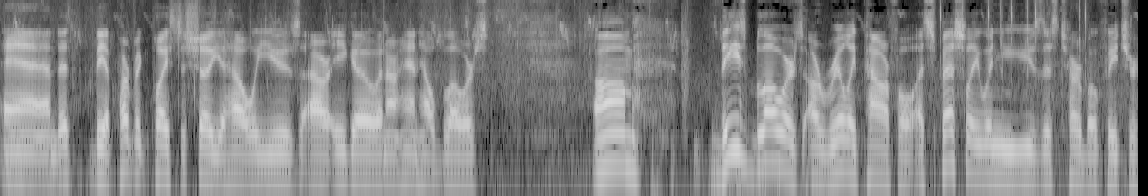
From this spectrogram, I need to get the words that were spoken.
and it'd be a perfect place to show you how we use our Ego and our handheld blowers. Um, these blowers are really powerful especially when you use this turbo feature.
